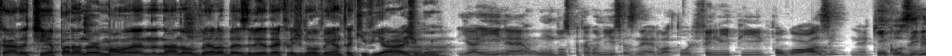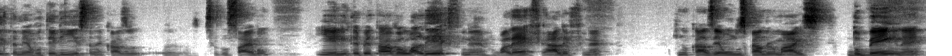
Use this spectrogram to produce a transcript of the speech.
Cara, tinha paranormal na novela brasileira década de 90, que viagem, mano. E aí, né, um dos protagonistas, né, era o ator Felipe Fogosi, né, que inclusive ele também é roteirista, né, caso eh, vocês não saibam, e ele interpretava o Aleph, né, o Aleph, Aleph, né, que no caso é um dos paranormais do bem, né,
